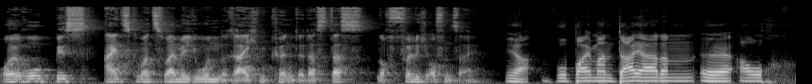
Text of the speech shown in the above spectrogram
Euro bis 1,2 Millionen reichen könnte, dass das noch völlig offen sei. Ja, wobei man da ja dann äh, auch,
